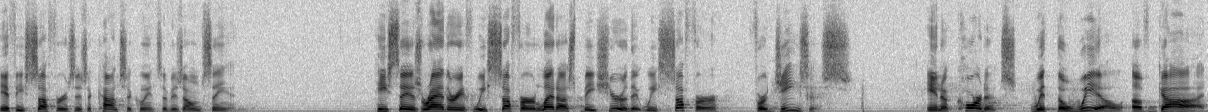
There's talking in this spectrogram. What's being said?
if he suffers as a consequence of his own sin. He says, rather, if we suffer, let us be sure that we suffer for Jesus in accordance with the will of God.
